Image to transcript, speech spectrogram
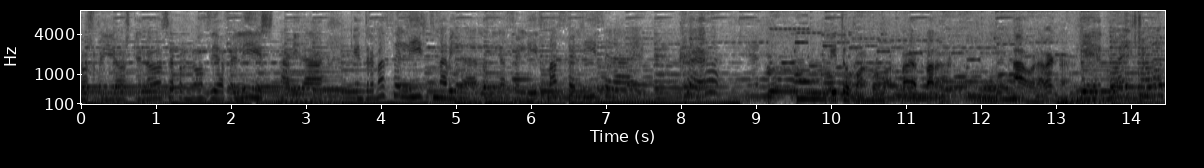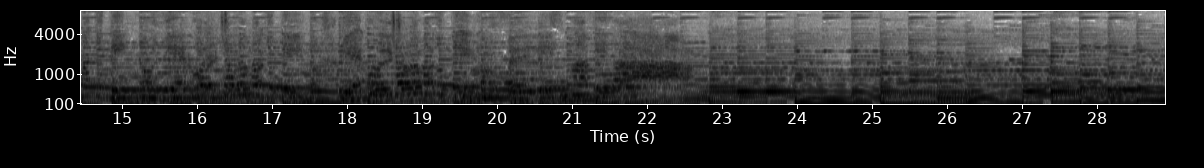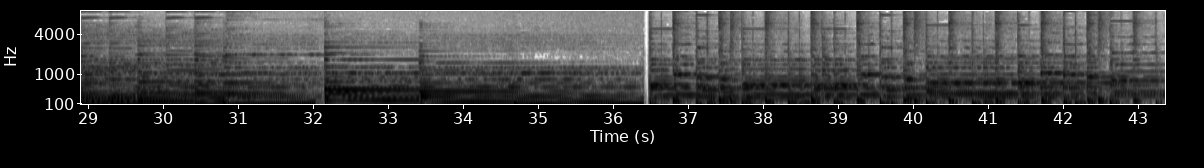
Hijos míos, que no se pronuncia feliz Navidad, que entre más feliz Navidad lo diga feliz, más feliz será él. ¿Qué? ¿Y tú, Juanjo? Va, para. Ahora, venga. Llegó el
